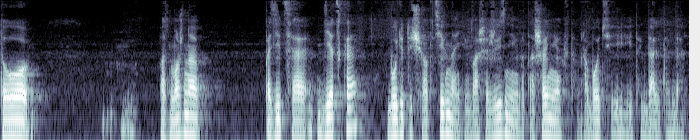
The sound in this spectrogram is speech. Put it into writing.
то, возможно, позиция детская будет еще активна и в вашей жизни, и в отношениях, в, в работе и так далее, так далее.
